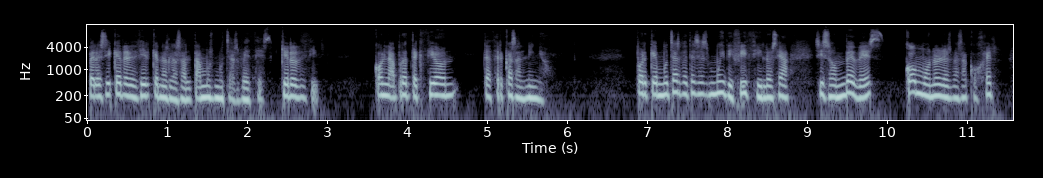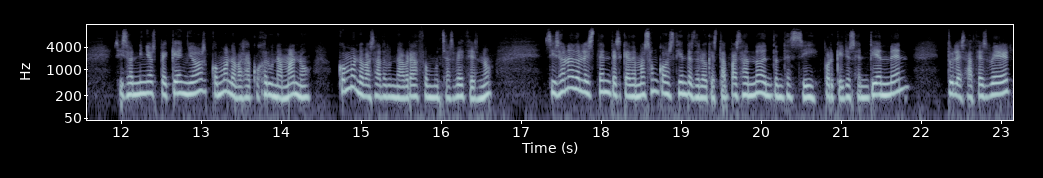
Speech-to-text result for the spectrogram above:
pero sí que de decir que nos la saltamos muchas veces. Quiero decir, con la protección te acercas al niño. Porque muchas veces es muy difícil, o sea, si son bebés, ¿cómo no les vas a coger? Si son niños pequeños, ¿cómo no vas a coger una mano? ¿Cómo no vas a dar un abrazo muchas veces, no? Si son adolescentes que además son conscientes de lo que está pasando, entonces sí, porque ellos entienden, tú les haces ver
